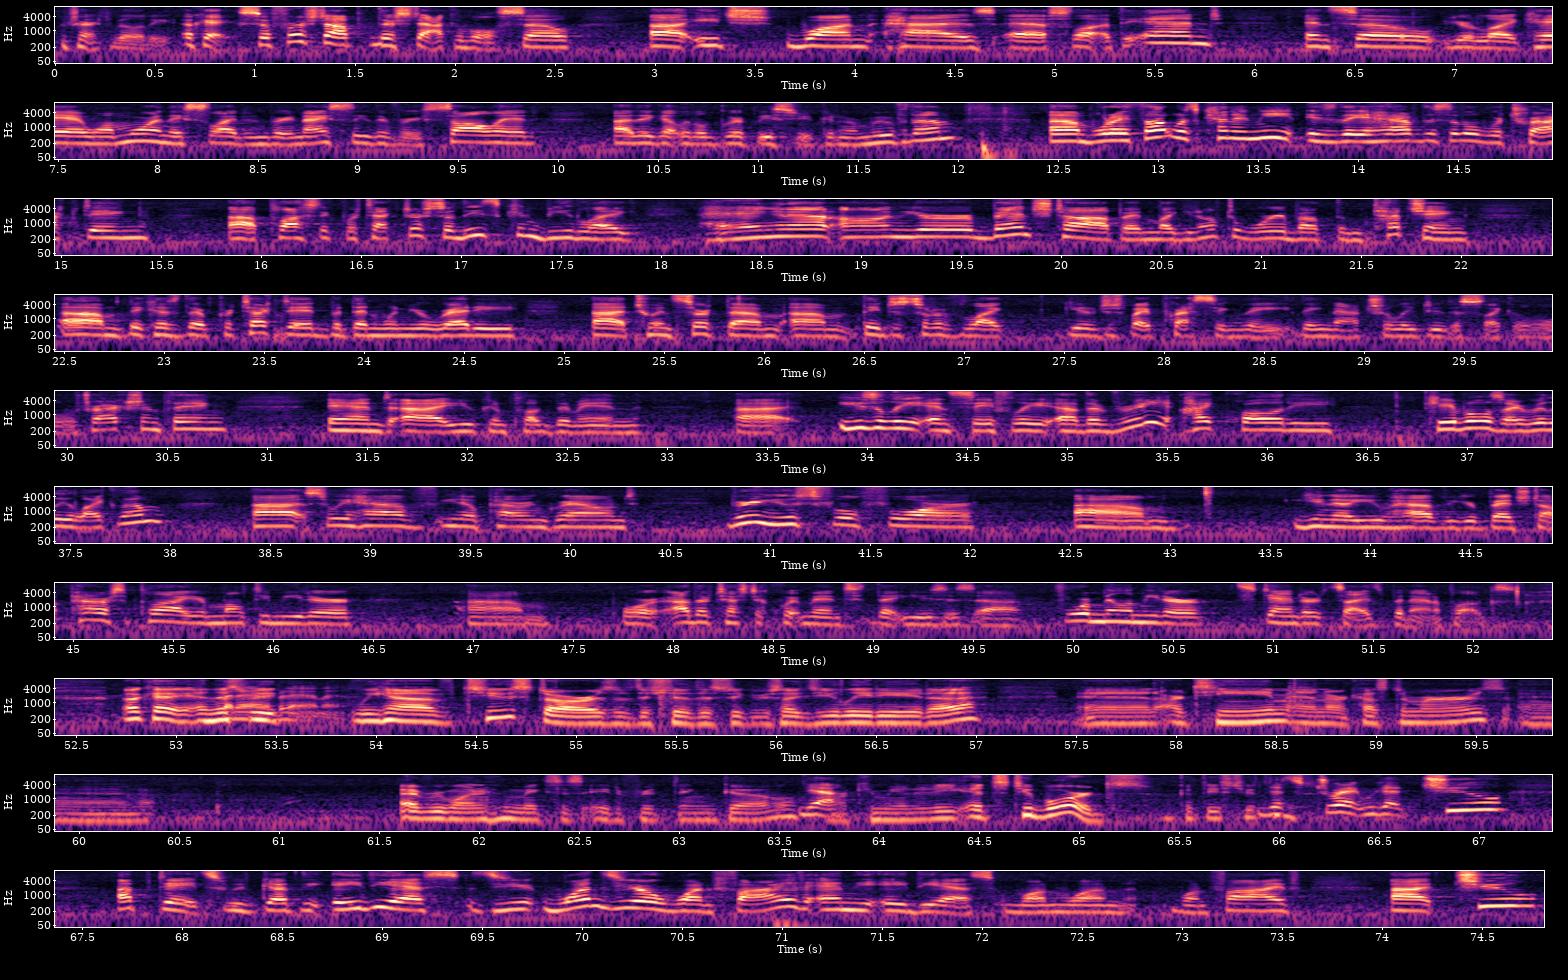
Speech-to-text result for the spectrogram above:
retractability. Okay, so first up, they're stackable. So uh, each one has a slot at the end, and so you're like, hey, I want more, and they slide in very nicely. They're very solid. Uh, they got little grippy, so you can remove them. Um, what I thought was kind of neat is they have this little retracting uh, plastic protector, so these can be like hanging out on your bench top, and like you don't have to worry about them touching um, because they're protected. But then when you're ready uh, to insert them, um, they just sort of like you know just by pressing, they they naturally do this like a little retraction thing, and uh, you can plug them in uh, easily and safely. Uh, they're very high quality cables. I really like them. Uh, so we have you know power and ground, very useful for. Um, you know, you have your benchtop power supply, your multimeter, um, or other test equipment that uses uh, four millimeter standard size banana plugs. Okay, and this Banana, week banana. we have two stars of the show this week besides you, Lady Ada, and our team and our customers and everyone who makes this Adafruit thing go. Yeah. Our community. It's two boards. we Got these two things. That's right. We got two updates. We've got the ADS 1015 and the ADS 1115. Uh, two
